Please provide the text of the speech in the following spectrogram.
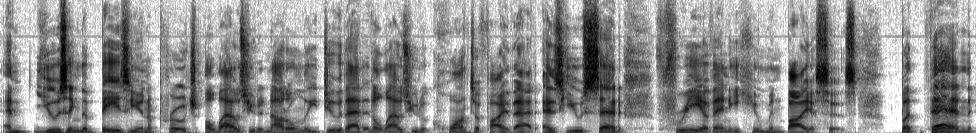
and using the Bayesian approach allows you to not only do that it allows you to quantify that as you said free of any human biases but then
